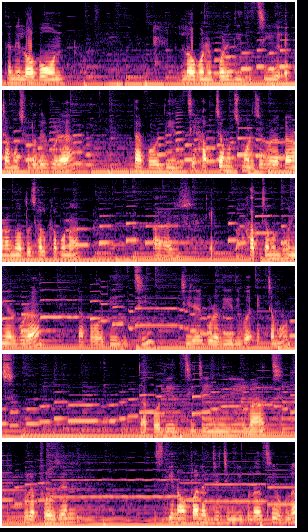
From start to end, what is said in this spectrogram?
এখানে লবণ লবণের পরে দিয়ে দিচ্ছি এক চামচ হলুদের গুঁড়া, তারপর দিয়ে দিচ্ছি হাফ চামচ মরিচের গুঁড়া, কারণ আমি অত ঝাল খাব না। আর এক, হাফ চামচ ধনিয়ার গুঁড়া, তারপর দিয়ে দিচ্ছি জিরের গুঁড়া দিয়ে দিব এক চামচ। তারপর দিয়ে দিচ্ছি চিংড়ি মাছ, ওগুলো ফ্রোজেন স্কিন অফালার যে চিংড়িগুলো আছে ওগুলা।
